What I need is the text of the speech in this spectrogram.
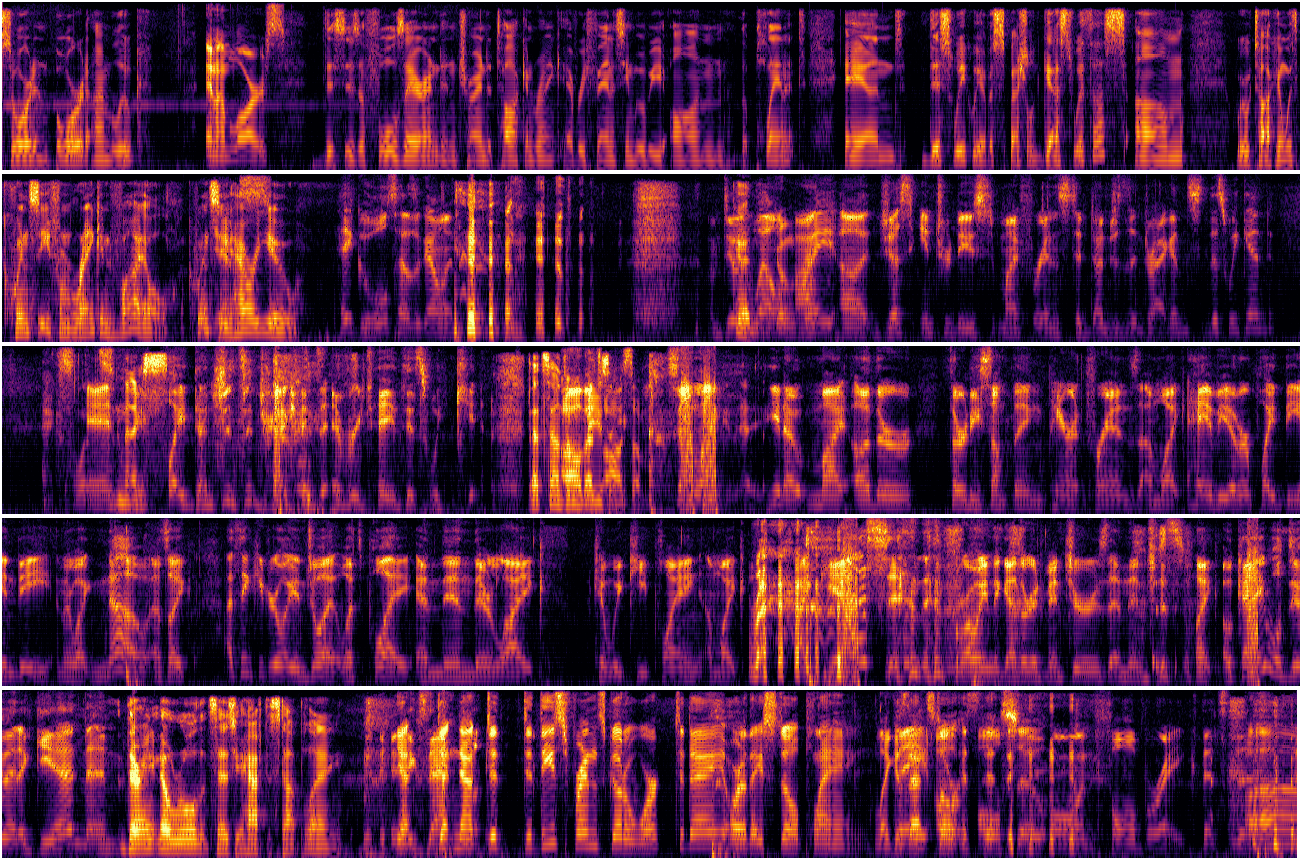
welcome to Sword and Board. I'm Luke. And I'm Lars. This is a fool's errand in trying to talk and rank every fantasy movie on the planet. And this week we have a special guest with us. Um, we were talking with Quincy from Rank and Vile. Quincy, Yes. how are you? Hey ghouls, how's it going? I'm doing Good. well. Going I uh, just introduced my friends to Dungeons and Dragons this weekend, Excellent. and Nice. we play Dungeons and Dragons every day this weekend. That sounds oh, amazing. that's awesome. So like, you know, my other thirty-something parent friends, I'm like, hey, have you ever played D and D? And they're like, no. I was like, I think you'd really enjoy it. Let's play. And then they're like, can we keep playing? I'm like, I guess, and then throwing together adventures, and then just like, okay, we'll do it again, and There ain't no rule that says you have to stop playing. yeah. d- exactly. now, did did these friends go to work today, or are they still playing? Like, is they that still? are is that- also on fall break. That's the Ah.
